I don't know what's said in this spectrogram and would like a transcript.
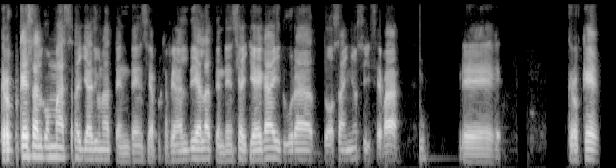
creo que es algo más allá de una tendencia, porque al final del día la tendencia llega y dura dos años y se va. Eh, creo que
